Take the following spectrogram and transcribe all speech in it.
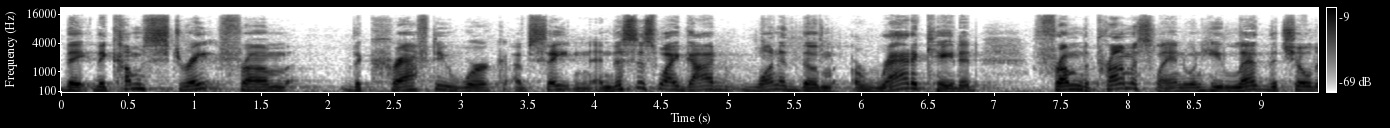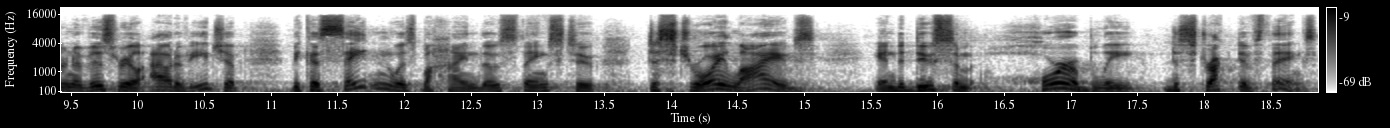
They, they come straight from the crafty work of Satan. And this is why God wanted them eradicated from the promised land when he led the children of Israel out of Egypt, because Satan was behind those things to destroy lives and to do some horribly destructive things.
